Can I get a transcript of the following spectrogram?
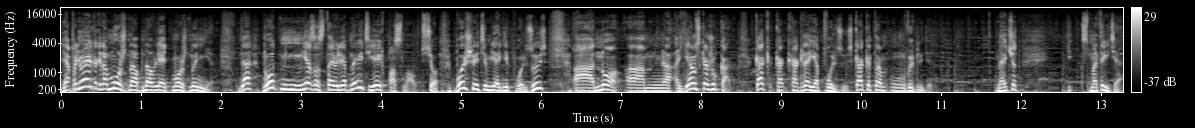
Я понимаю, когда можно обновлять, можно нет, да, но вот меня заставили обновить, и я их послал. Все, больше этим я не пользуюсь, а, но а, я вам скажу как, как, как, когда я пользуюсь, как это выглядит. Значит, смотрите,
